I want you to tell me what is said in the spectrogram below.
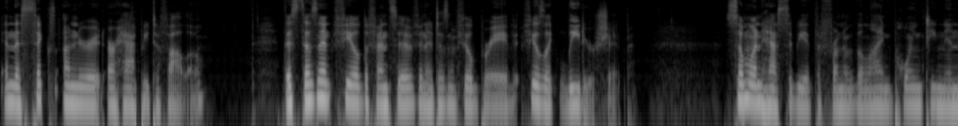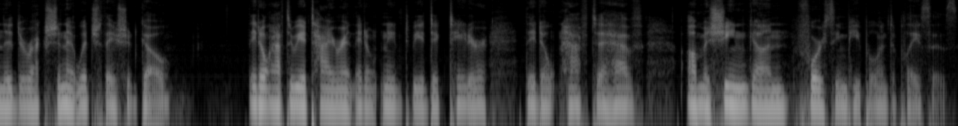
and the six under it are happy to follow. This doesn't feel defensive and it doesn't feel brave. It feels like leadership. Someone has to be at the front of the line pointing in the direction at which they should go. They don't have to be a tyrant. They don't need to be a dictator. They don't have to have a machine gun forcing people into places.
